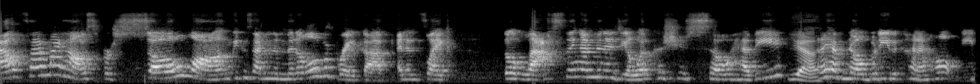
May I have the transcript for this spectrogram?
outside my house for so long because I'm in the middle of a breakup and it's like the last thing I'm going to deal with because she's so heavy. Yeah. And I have nobody to kind of help me.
